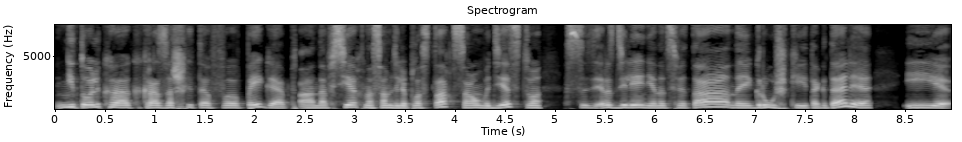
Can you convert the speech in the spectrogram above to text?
не только как раз зашито в pay gap, а на всех, на самом деле, пластах с самого детства, с разделения на цвета, на игрушки и так далее. И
